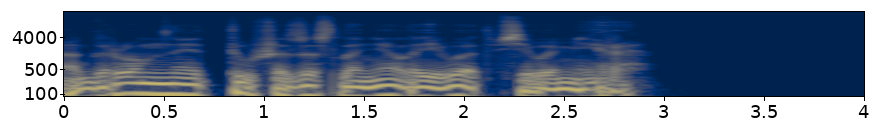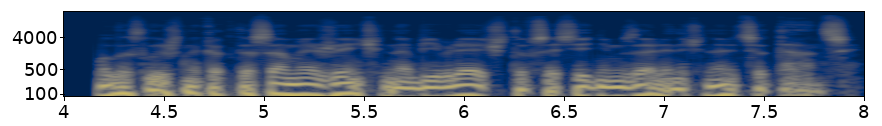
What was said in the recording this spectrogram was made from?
Огромная туша заслоняла его от всего мира. Было слышно, как та самая женщина объявляет, что в соседнем зале начинаются танцы.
